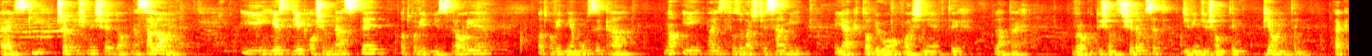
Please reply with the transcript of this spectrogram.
rajskich przenieśmy się do, na salony. I jest wiek XVIII, odpowiednie stroje, odpowiednia muzyka. No i Państwo zobaczcie sami, jak to było właśnie w tych latach w roku 1795, tak?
